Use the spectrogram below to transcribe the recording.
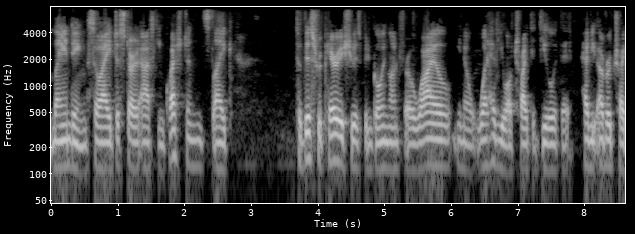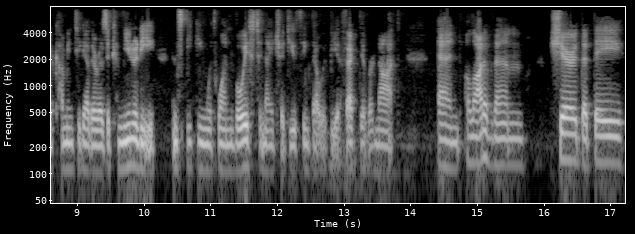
landing. So I just started asking questions like, so this repair issue has been going on for a while. You know, what have you all tried to deal with it? Have you ever tried coming together as a community and speaking with one voice to NYCHA? Do you think that would be effective or not? And a lot of them shared that they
